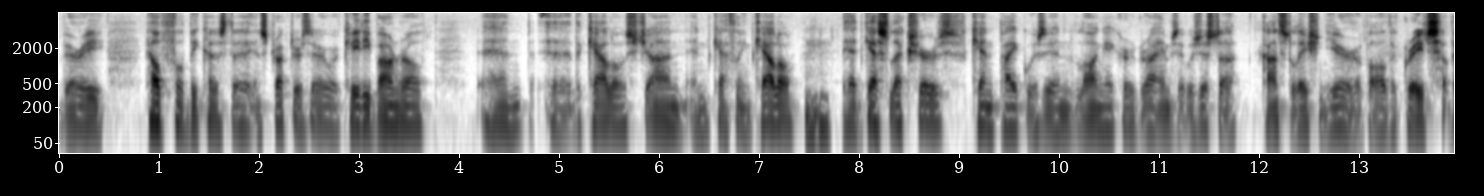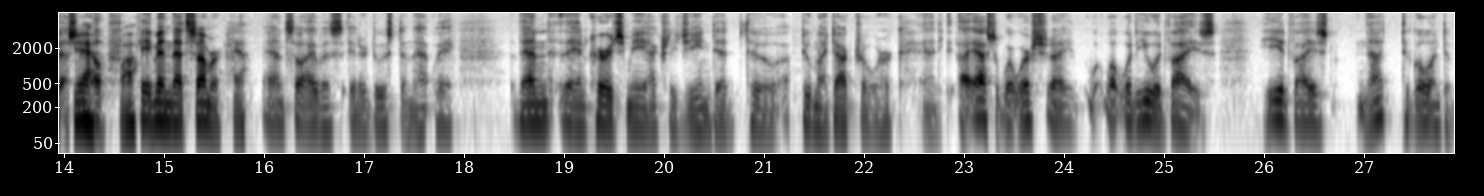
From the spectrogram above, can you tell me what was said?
very helpful because the instructors there were Katie Barnwell and uh, the Callows, John and Kathleen Callow. Mm-hmm. They had guest lectures. Ken Pike was in, Longacre, Grimes. It was just a constellation year of all the greats of SIL yeah, wow. came in that summer. Yeah. And so I was introduced in that way. Then they encouraged me, actually, Gene did, to do my doctoral work. And I asked him, where, should I, what would you advise? He advised not to go into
